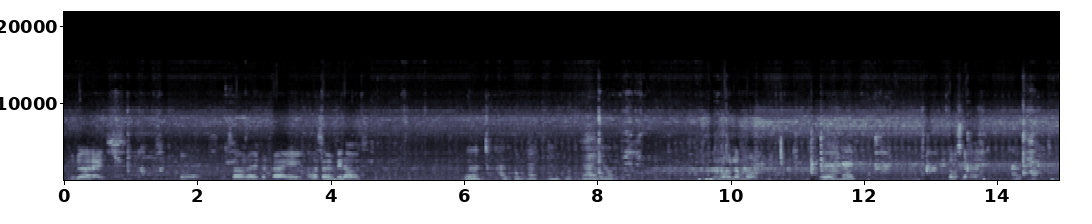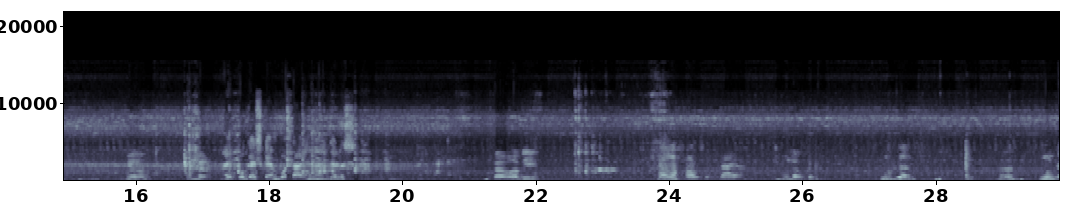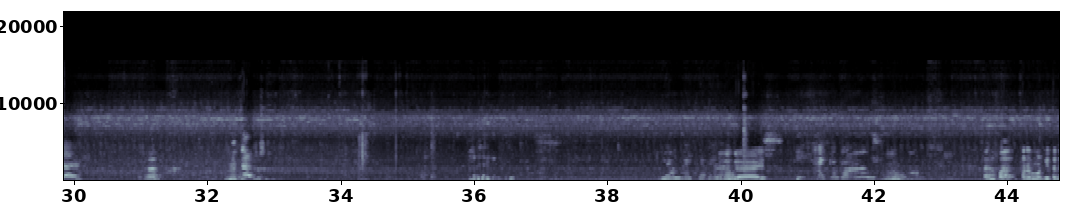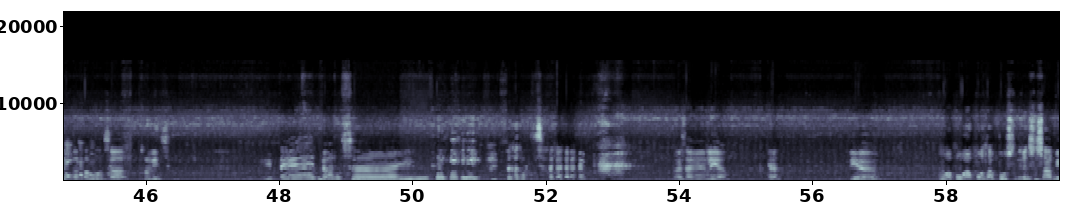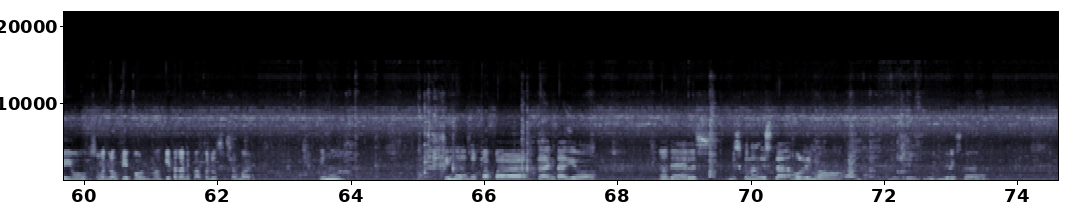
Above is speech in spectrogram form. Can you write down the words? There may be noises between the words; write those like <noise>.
Ano guys? So, nasaan kayo kakain? Mga sabi binawas? Ha? Ay, pagkakin po tayo. Ang ulam mo? Noodles. Tapos ka na? Ay, po. Yeah. Ano? Ay, pugas kain po tayo noodles. Ikaw, Abi. Kaya kasi tayo. Ang ulam. Noodles. Ha? Noodles. Ha? Noodles. Yan, hi ka Hello daw. guys. Hi ka daw. Oh. Ano pa? Para makita ni Papa mo sa probinsya. Ite, donsay! <laughs> donsay! Ano sabi ng Liam? Ha? Liam. Wapo-wapo tapos di nagsasabi o sa madlang people. Makita ka ni Papa doon sa Samar. Yun na. Yun na, so Papa, kain tayo. Noodles. Miss ko ng isda, huli mo. Bilis na.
